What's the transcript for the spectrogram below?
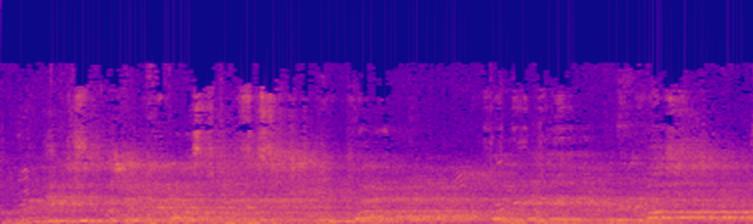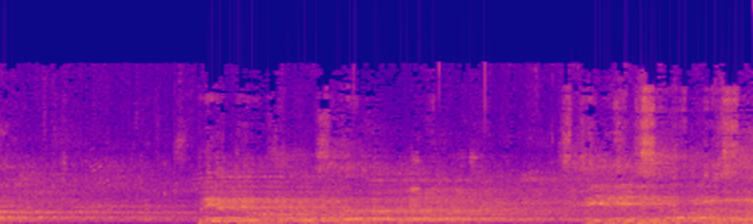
Подредете се, кажете как да стигне за всичко това. Хвалете е пред вас приятел за кръста. Стигнете се на кръста.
